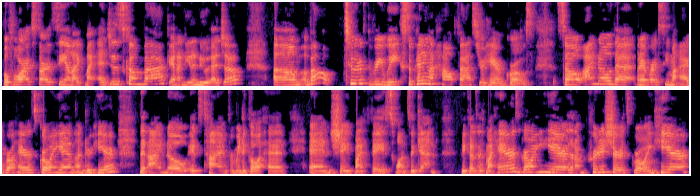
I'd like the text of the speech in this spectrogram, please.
before I start seeing like my edges come back and I need a new edge up. Um, about two to three weeks depending on how fast your hair grows. So I know that whenever I see my eyebrow hairs growing in under here, then I know it's time for me to go ahead and shave my face once again. Because if my hair is growing here, then I'm pretty sure it's growing here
